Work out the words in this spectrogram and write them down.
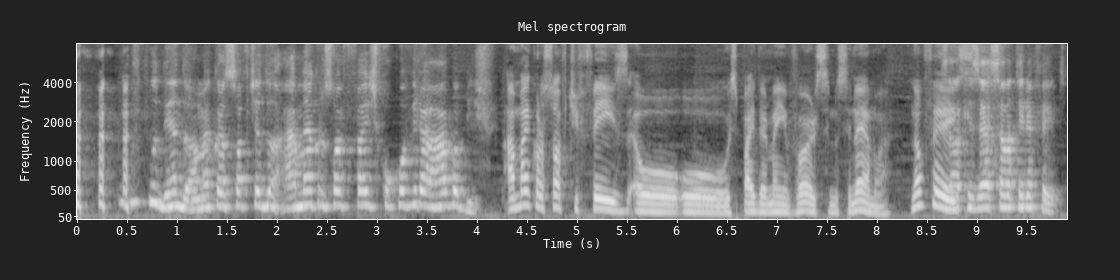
Nem fudendo. A Microsoft, é do- a Microsoft faz cocô virar água, bicho. A Microsoft fez o, o Spider-Man Verse no cinema? Não Se fez. ela quisesse, ela teria feito.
